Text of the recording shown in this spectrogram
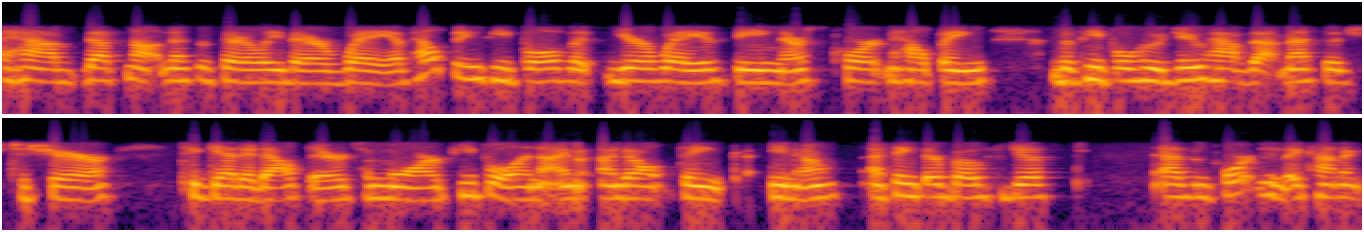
have that's not necessarily their way of helping people but your way is being their support and helping the people who do have that message to share to get it out there to more people. And I, I don't think, you know, I think they're both just as important. They kind of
